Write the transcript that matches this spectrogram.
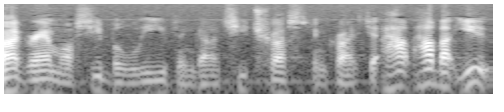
My grandma, she believed in God. She trusted in Christ. How, how about you?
